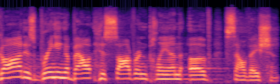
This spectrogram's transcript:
God is bringing about his sovereign plan of salvation.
